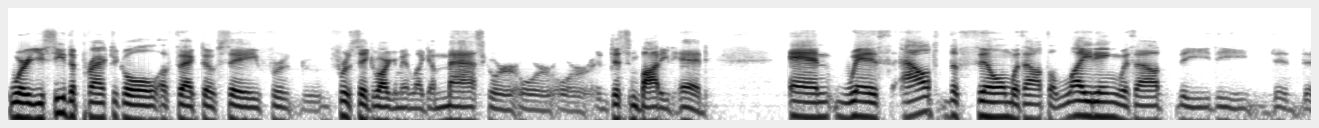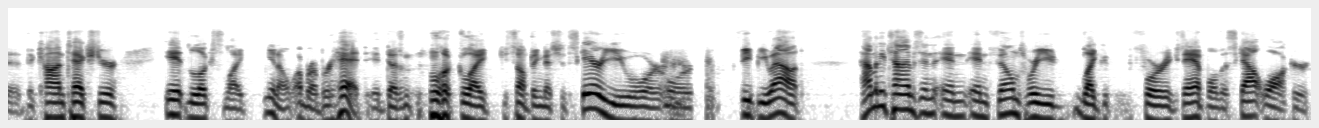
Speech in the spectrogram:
where you see the practical effect of, say, for for the sake of argument, like a mask or or or a disembodied head, and without the film, without the lighting, without the the the the, the contexture, it looks like you know a rubber head. It doesn't look like something that should scare you or mm-hmm. or creep you out. How many times in in in films where you like, for example, the Scout Walker,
